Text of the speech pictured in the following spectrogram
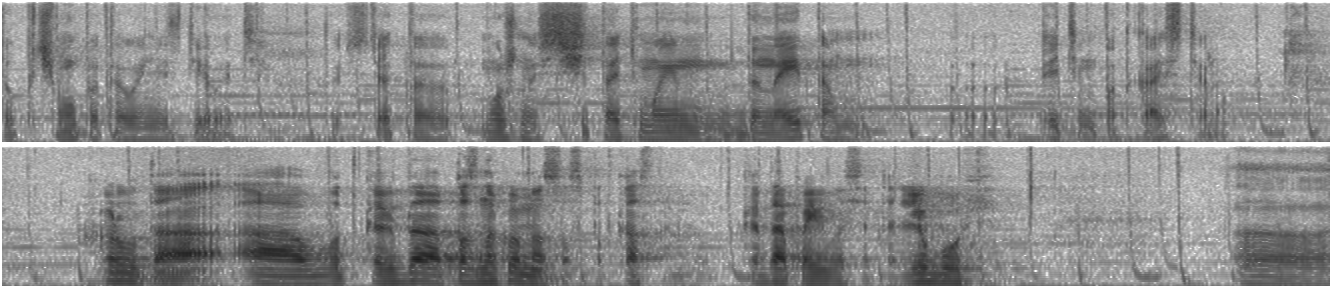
то почему бы этого не сделать? То есть это можно считать моим донейтом э, этим подкастерам. Круто. А вот когда познакомился с подкастами, когда появилась эта любовь? Э,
